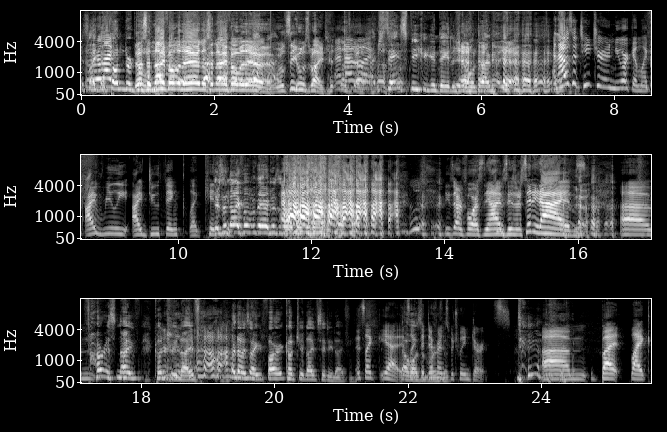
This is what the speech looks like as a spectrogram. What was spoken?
It's We like were the Thunderdome. There's a knife over there. There's a knife over there. We'll see who's right. And Let's I'm go. like, Stay speaking in Danish the whole time. and I was a teacher in New York, and like I really, I do think like kids. There's a knife over there. There's a knife over These aren't forest knives; these are city knives. Um. Forest knife, country knife. or no, sorry, for, country knife, city knife. it's like yeah, it's That like the difference it. between dirts. um, but like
